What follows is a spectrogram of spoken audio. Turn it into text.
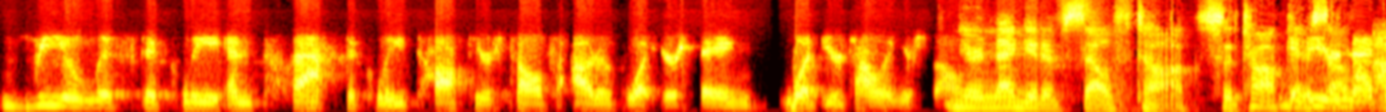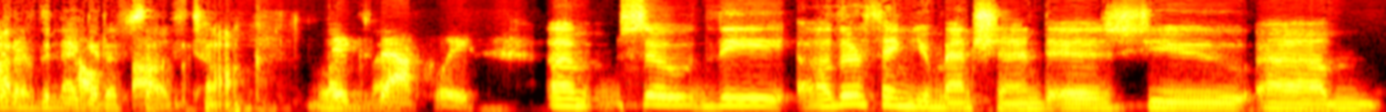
realistically and practically talk yourself out of what you're saying, what you're telling yourself. Your negative self talk. So talk yeah, yourself out of the negative self talk. Exactly. Um, so the other thing you mentioned is you um,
